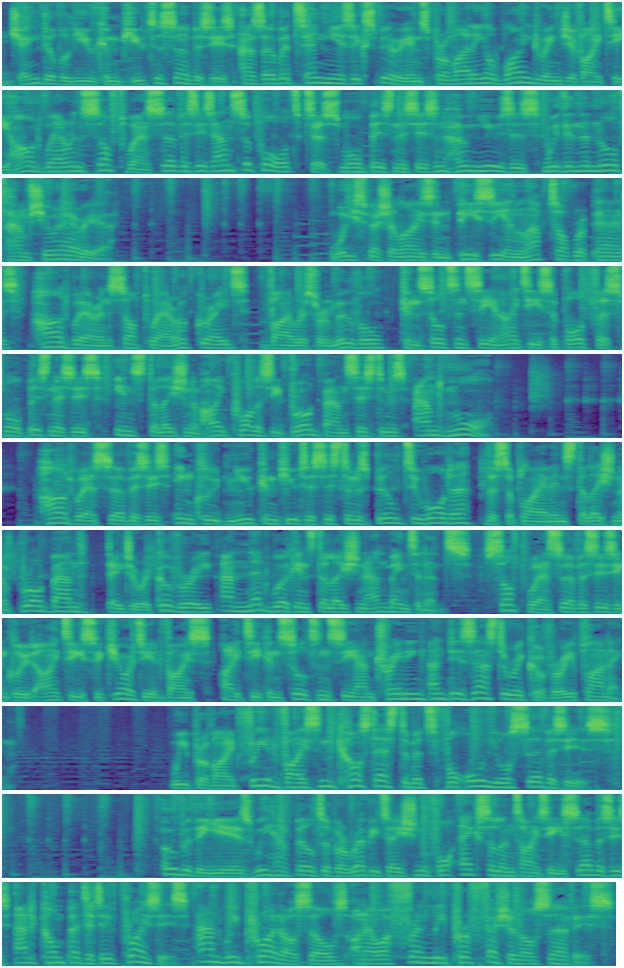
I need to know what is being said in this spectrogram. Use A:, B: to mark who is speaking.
A: JW Computer Services has over 10 years' experience providing a wide range of IT hardware and software services and support to small businesses and home users within the North Hampshire area. We specialize in PC and laptop repairs, hardware and software upgrades, virus removal, consultancy and IT support for small businesses, installation of high quality broadband systems, and more. Hardware services include new computer systems built to order, the supply and installation of broadband, data recovery, and network installation and maintenance. Software services include IT security advice, IT consultancy and training, and disaster recovery planning. We provide free advice and cost estimates for all your services. Over the years, we have built up a reputation for excellent IT services at competitive prices, and we pride ourselves on our friendly professional service.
